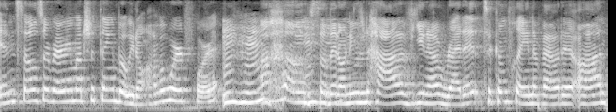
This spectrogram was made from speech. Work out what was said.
incels are very much a thing, but we don't have a word for it. Mm-hmm. Um, So they don't even have you know Reddit to complain about it on.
